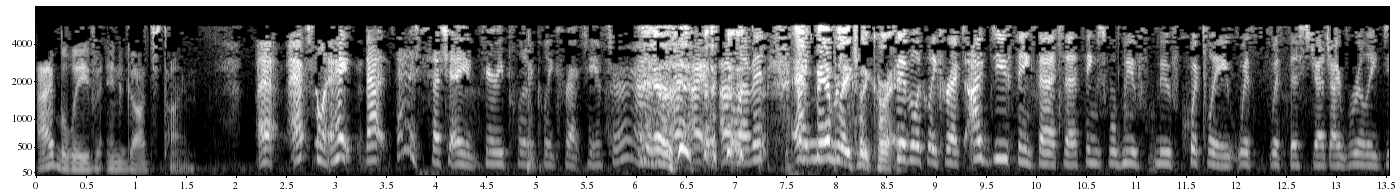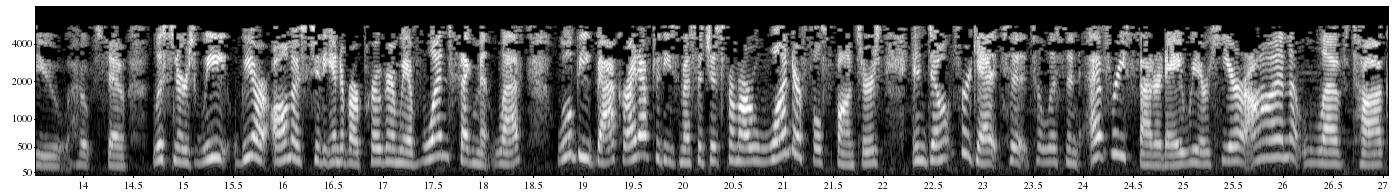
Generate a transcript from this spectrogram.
I believe, in God's time. Uh, excellent. Hey, that that is such a very politically correct answer. Uh, I, I, I, love it. and biblically correct. Biblically correct. I do think that uh, things will move move quickly with with this judge. I really do hope so. Listeners, we we are almost to the end of our program. We have one segment left. We'll be back right after these messages from our wonderful sponsors. And don't forget to to listen every Saturday. We are here on Love Talk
